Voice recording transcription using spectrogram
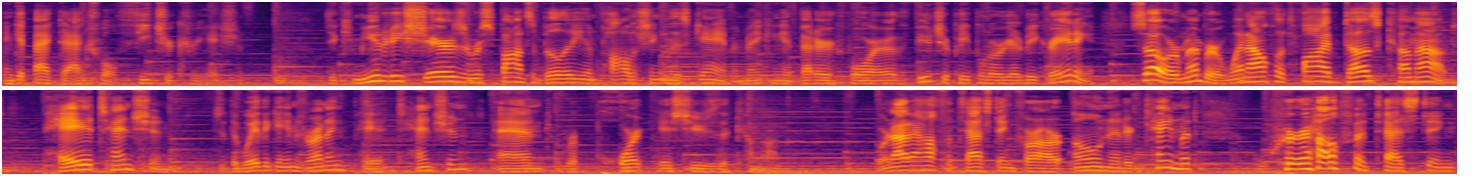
and get back to actual feature creation. The community shares a responsibility in polishing this game and making it better for the future people who are going to be creating it. So remember, when Alpha 5 does come out, pay attention to the way the game's running, pay attention, and report issues that come up. We're not alpha testing for our own entertainment. We're alpha testing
